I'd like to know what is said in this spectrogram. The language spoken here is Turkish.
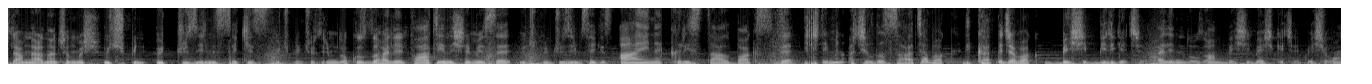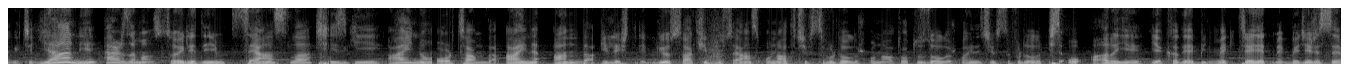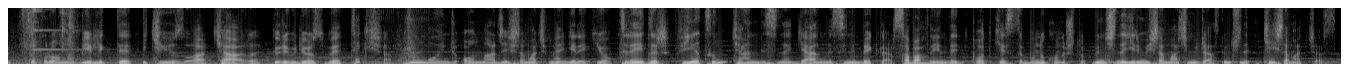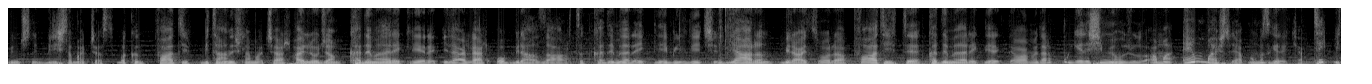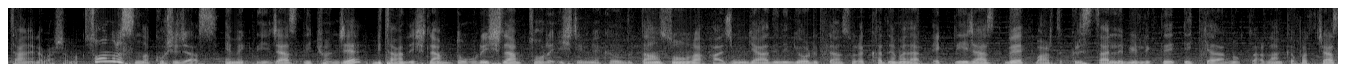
işlemlerden açılmış 3328. 3329'da Halil. Fatih'in işlemi ise 3328. Aynı Crystal Box ve işlemin açıldığı saate bak. Dikkatlice bak. 5'i 1 geçe. Halil'in de o zaman 5'i 5 geçe. 5'i 10 geçe. Yani her zaman söylediğim seansla çizgiyi aynı ortamda, aynı anda birleştirebiliyorsak ki bu seans 16 çift 0 da olur, 16 30 da olur, 17 çift 0 da olur. İşte o arayı yakalayabilmek, trade etme becerisi 0 onunla birlikte 200 dolar karı görebiliyoruz ve tek işlem. Gün boyunca onlarca işlem açmaya gerek yok. Trader fiyatın kendisine gelmesini bekler. Sabahleyin de podcast'te bunu konuştuk. Gün içinde 20 işlem açmayacağız. Gün içinde 2 işlem açacağız. Gün içinde 1 işlem açacağız. Bakın Fatih bir tane işlem açar. Halil hocam kademeler ekleyerek ilerler. O biraz daha artık kademeler ekleyebildiği için yarın bir ay sonra Fatih de kademeler ekleyerek devam eder. Bu gelişim yolculuğu ama en başta yapmamız gereken tek bir taneyle başlamak. Sonrasında koşacağız. Emekleyeceğiz ilk önce bir tane işlem, doğru işlem. Sonra işlemi yakaladıktan sonra hacmin geldiğini gördükten sonra kademeler ekleyeceğiz ve artık kristalle birlikte ilk gelen noktalardan kapatacağız.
